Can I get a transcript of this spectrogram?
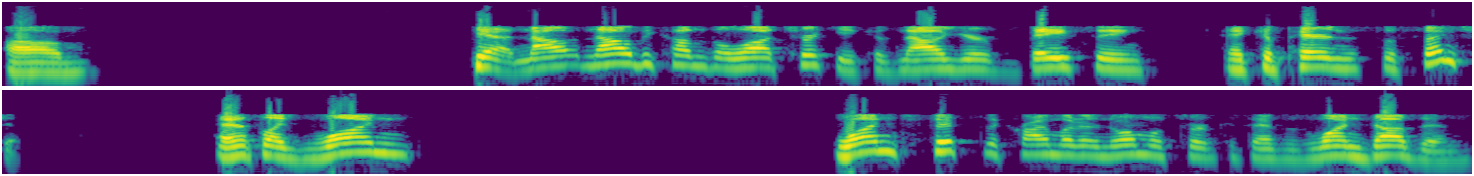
Um, yeah, now now it becomes a lot tricky because now you're basing and comparing the suspension, and it's like one one fits the crime under normal circumstances, one doesn't,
